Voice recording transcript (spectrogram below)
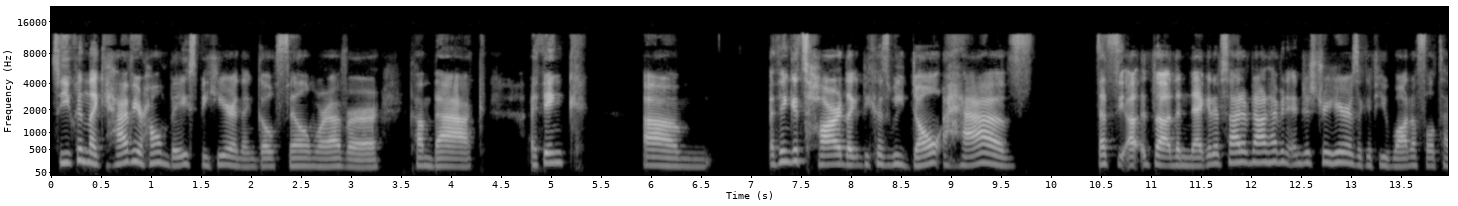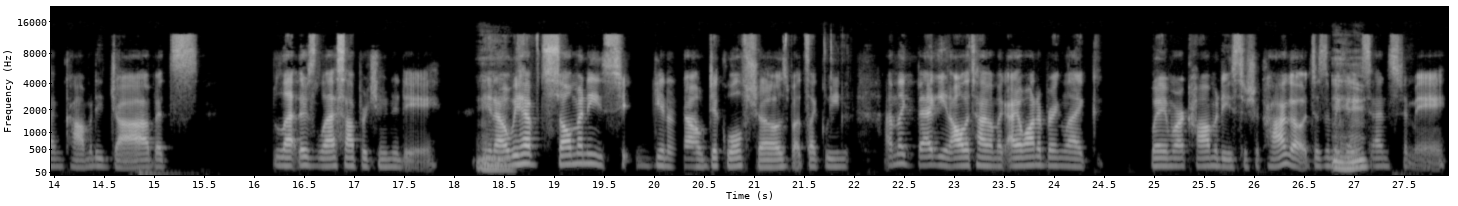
so you can like have your home base be here and then go film wherever come back i think um I think it's hard, like because we don't have. That's the uh, the the negative side of not having industry here is like if you want a full time comedy job, it's let there's less opportunity. You know, Mhm. we have so many, you know, Dick Wolf shows, but it's like we, I'm like begging all the time. I'm like, I want to bring like way more comedies to Chicago. It doesn't make any Mhm. sense to me.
